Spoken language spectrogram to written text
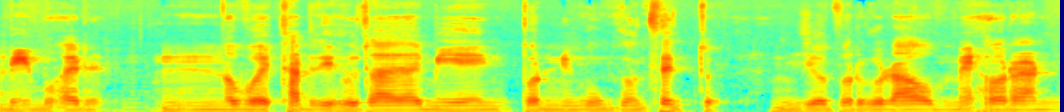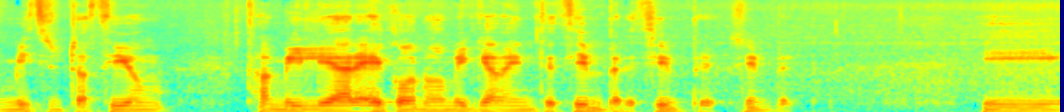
mi mujer no puede estar disfrutada de mí por ningún concepto. Yo he procurado mejorar mi situación familiar, económicamente, siempre, siempre, siempre. Y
